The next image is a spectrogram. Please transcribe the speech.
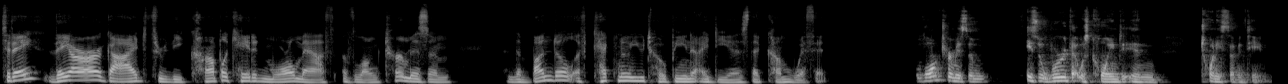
Today, they are our guide through the complicated moral math of long termism and the bundle of techno utopian ideas that come with it. Long termism is a word that was coined in 2017.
